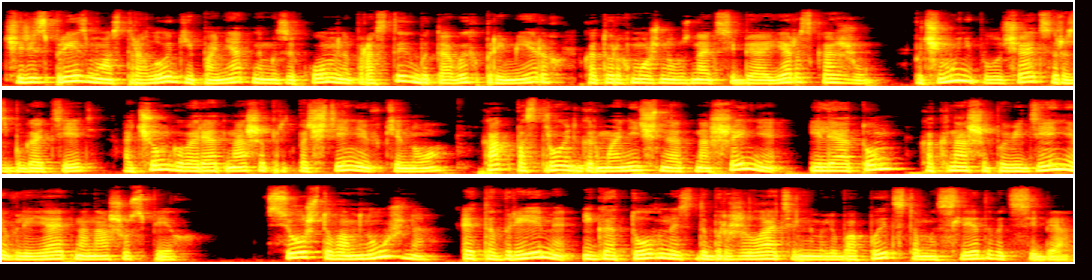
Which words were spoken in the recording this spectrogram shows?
Через призму астрологии понятным языком на простых бытовых примерах, в которых можно узнать себя, я расскажу, почему не получается разбогатеть, о чем говорят наши предпочтения в кино, как построить гармоничные отношения или о том, как наше поведение влияет на наш успех. Все, что вам нужно, это время и готовность доброжелательным любопытством исследовать себя.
